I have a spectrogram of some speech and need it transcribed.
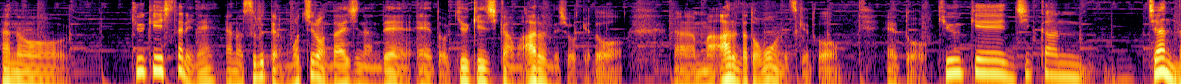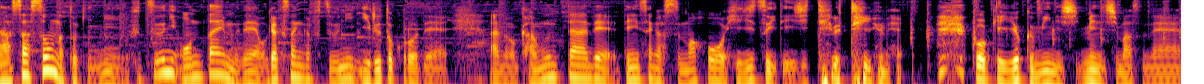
あの、休憩したりね、あのするっていうのはもちろん大事なんで、えーと、休憩時間はあるんでしょうけど、あまあ、あるんだと思うんですけど、えーと、休憩時間じゃなさそうな時に普通にオンタイムでお客さんが普通にいるところであのカウンターで店員さんがスマホを肘ついていじってるっていうね 光景よく目にし目にしますね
